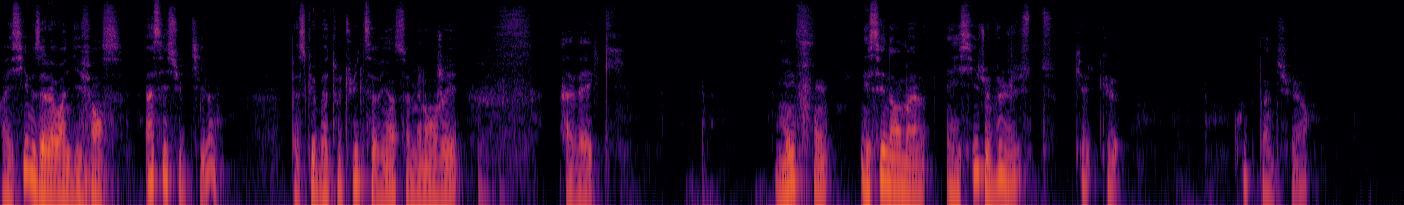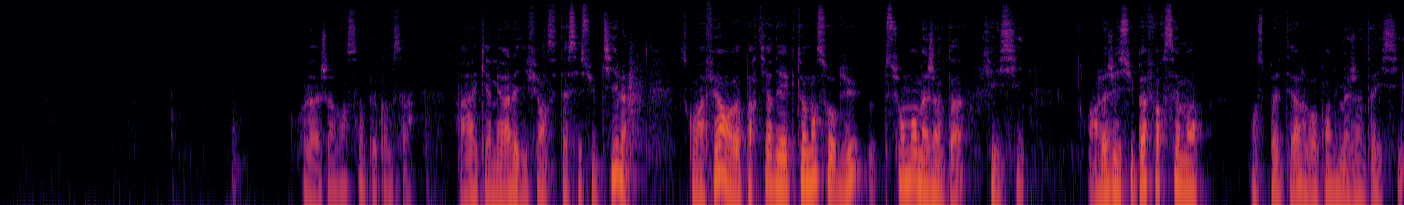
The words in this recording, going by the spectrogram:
Alors ici, vous allez avoir une différence assez subtile, parce que bah, tout de suite, ça vient se mélanger avec mon fond, et c'est normal. Et ici, je veux juste quelques coups de peinture. Voilà, j'avance un peu comme ça. Alors la caméra, la différence est assez subtile. Ce qu'on va faire, on va partir directement sur, du, mon magenta, qui est ici. Alors là, je suis pas forcément mon spalter, je reprends du magenta ici.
